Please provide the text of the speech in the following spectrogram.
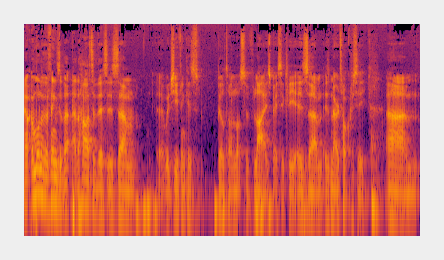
And one of the things at the, at the heart of this is, um, uh, which you think is built on lots of lies, basically, is um, is meritocracy, um,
